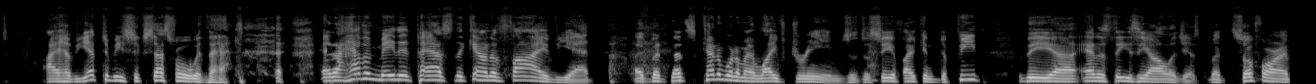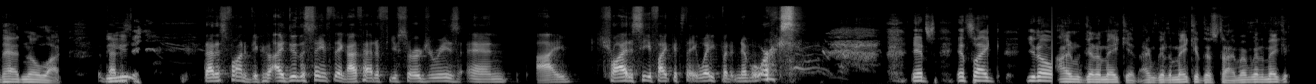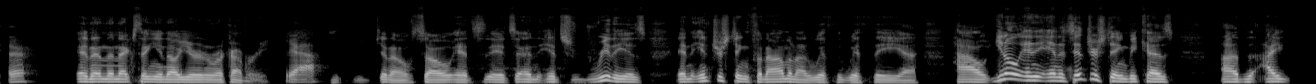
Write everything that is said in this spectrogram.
I have yet to be successful with that. and I haven't made it past the count of five yet. Uh, but that's kind of one of my life dreams is to see if I can defeat the uh, anesthesiologist. But so far, I've had no luck. That, is, that is funny because I do the same thing. I've had a few surgeries and I try to see if I could stay awake, but it never works. it's it's like you know i'm gonna make it i'm gonna make it this time i'm gonna make it. And then the next thing you know you're in recovery. Yeah. You know so it's it's and it's really is an interesting phenomenon with with the uh how you know and, and it's interesting because uh i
